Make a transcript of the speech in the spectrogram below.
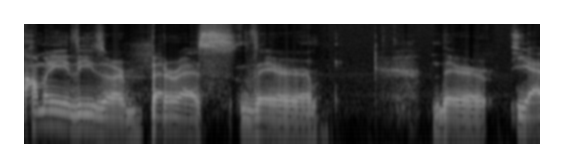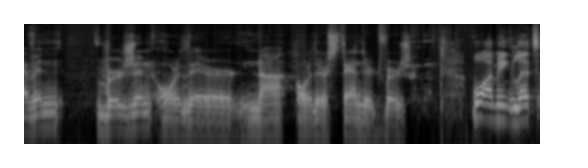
how many of these are better as their their Yavin version or their not or their standard version. Well, I mean, let's.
